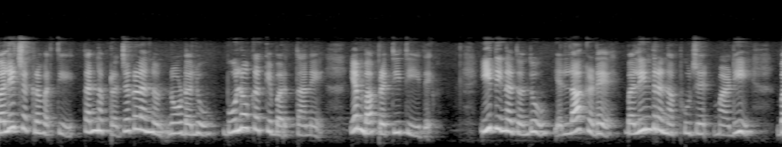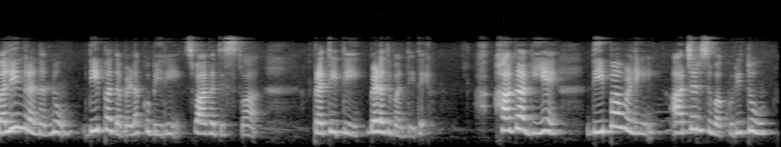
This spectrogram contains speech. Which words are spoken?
ಬಲಿ ಚಕ್ರವರ್ತಿ ತನ್ನ ಪ್ರಜೆಗಳನ್ನು ನೋಡಲು ಭೂಲೋಕಕ್ಕೆ ಬರುತ್ತಾನೆ ಎಂಬ ಪ್ರತೀತಿ ಇದೆ. ಈ ದಿನದಂದು ಎಲ್ಲ ಕಡೆ ಬಲೀಂದ್ರನ ಪೂಜೆ ಮಾಡಿ ಬಲೀಂದ್ರನನ್ನು ದೀಪದ ಬೆಳಕು ಬೀರಿ ಸ್ವಾಗತಿಸುವ ಪ್ರತೀತಿ ಬೆಳೆದು ಬಂದಿದೆ. ಹಾಗಾಗಿಯೇ ದೀಪಾವಳಿ ಆಚರಿಸುವ ಕುರಿತು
